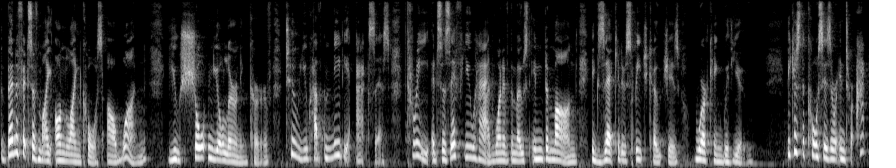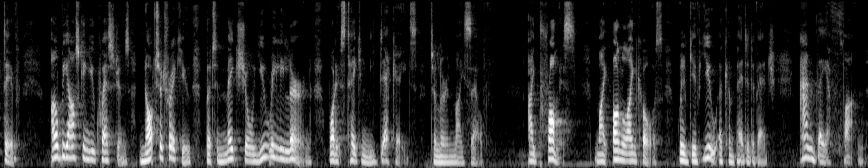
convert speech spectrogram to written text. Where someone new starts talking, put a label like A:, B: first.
A: The benefits of my online course are one, you shorten your learning curve. Two, you have immediate access. Three, it's as if you had one of the most in-demand executive speech coaches working with you. Because the courses are interactive, I'll be asking you questions, not to trick you, but to make sure you really learn what it's taken me decades to learn myself. I promise my online course will give you a competitive edge and they are fun.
